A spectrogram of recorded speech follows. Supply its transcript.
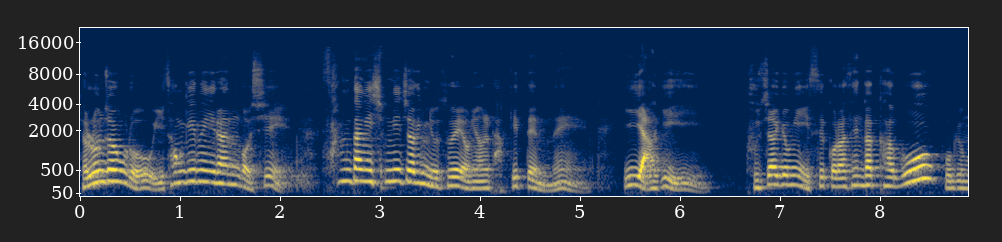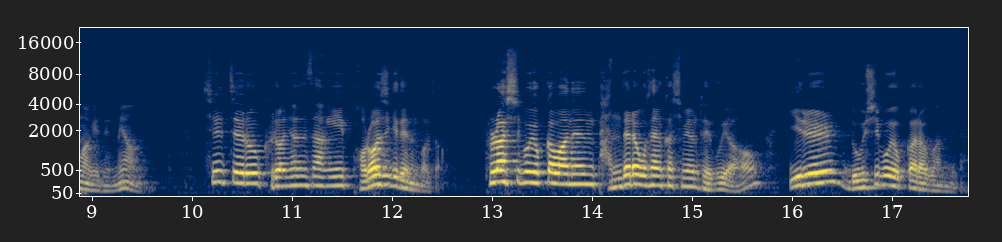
결론적으로 이 성기능이라는 것이 상당히 심리적인 요소의 영향을 받기 때문에 이 약이 부작용이 있을 거라 생각하고 복용하게 되면 실제로 그런 현상이 벌어지게 되는 거죠. 플라시보 효과와는 반대라고 생각하시면 되고요. 이를 노시보 효과라고 합니다.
